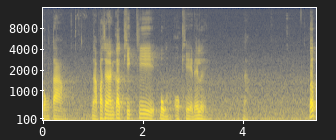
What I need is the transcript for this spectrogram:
ตรงตามนะเพราะฉะนั้นก็คลิกที่ปุ่มโอเคได้เลยนะปุ๊บ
